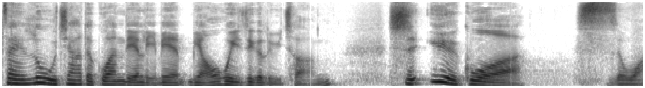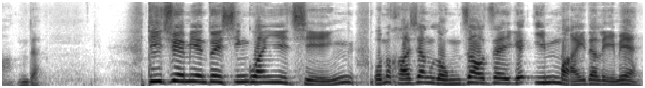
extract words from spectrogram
在陆家的观点里面描绘这个旅程。是越过死亡的。的确，面对新冠疫情，我们好像笼罩在一个阴霾的里面。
